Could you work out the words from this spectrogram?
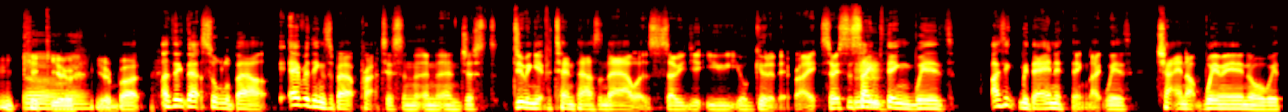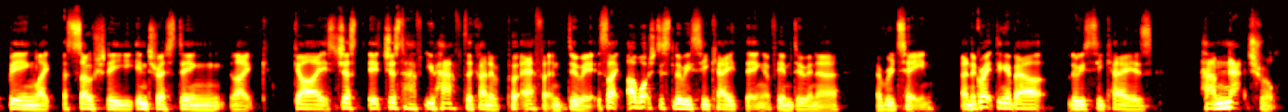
You Kick Oh, your man. your butt. I think that's all about everything's about practice and, and, and just doing it for ten thousand hours, so you, you you're good at it, right? So it's the same thing with I think with anything, like with chatting up women or with being like a socially interesting like guy. It's just it's just have you have to kind of put effort and do it. It's like I watched this Louis C.K. thing of him doing a, a routine, and the great thing about Louis C.K. is how natural,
